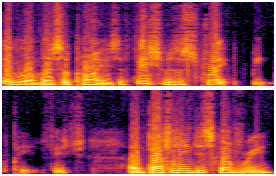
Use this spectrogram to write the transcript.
everyone by surprise. The fish was a striped beak fish a battling discovery.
